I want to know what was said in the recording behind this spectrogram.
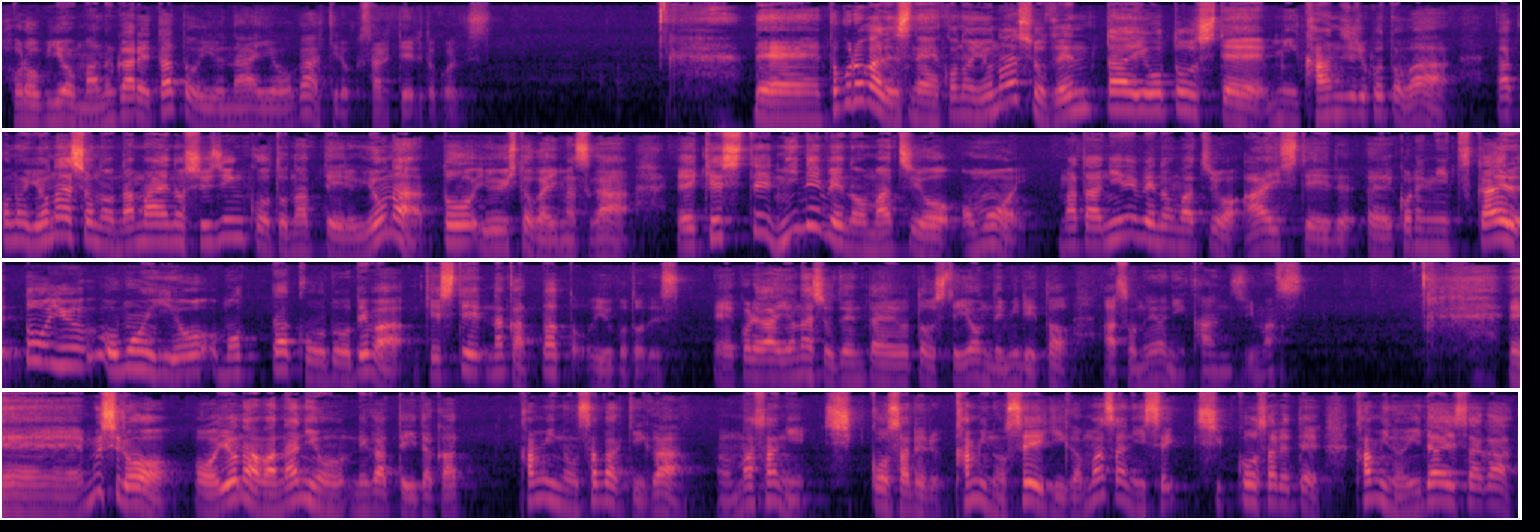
滅びを免れたという内容が記録されているところです。でところがですねこのヨナ書全体を通して感じることはこのヨナ書の名前の主人公となっているヨナという人がいますが決してニネベの町を思いまたニネベの町を愛しているこれに仕えるという思いを持った行動では決してなかったということですこれはヨナ書全体を通して読んでみるとそのように感じますえむしろヨナは何を願っていたか神の裁きがまさに執行される神の正義がまさに執行されて神の偉大さが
